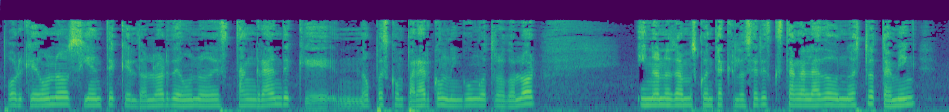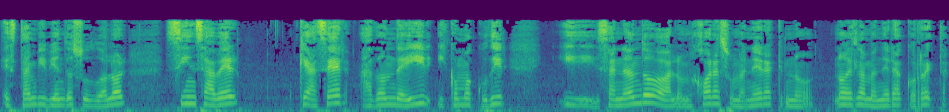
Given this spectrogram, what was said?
Porque uno siente que el dolor de uno es tan grande que no puedes comparar con ningún otro dolor y no nos damos cuenta que los seres que están al lado nuestro también están viviendo su dolor sin saber qué hacer, a dónde ir y cómo acudir y sanando a lo mejor a su manera que no, no es la manera correcta.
